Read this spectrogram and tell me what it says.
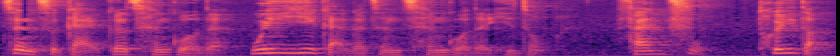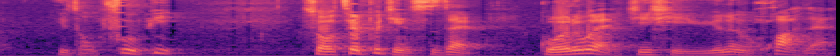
政治改革成果的唯一改革成成果的一种翻覆推倒一种复辟，说这不仅是在国内外激起舆论哗然，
